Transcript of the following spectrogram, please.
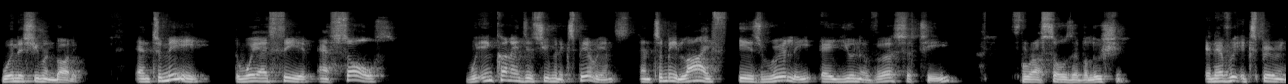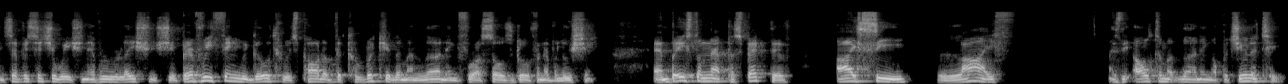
we're in this human body. And to me, the way I see it, as souls, we incarnate this human experience. And to me, life is really a university for our soul's evolution. In every experience, every situation, every relationship, everything we go through is part of the curriculum and learning for our soul's growth and evolution. And based on that perspective, I see life as the ultimate learning opportunity.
